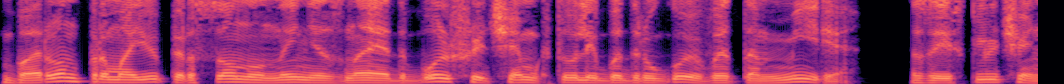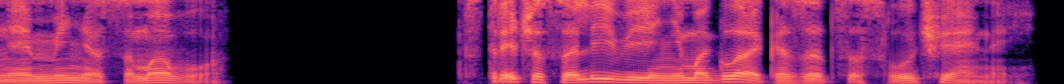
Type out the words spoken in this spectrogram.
барон про мою персону ныне знает больше, чем кто-либо другой в этом мире, за исключением меня самого. Встреча с Оливией не могла оказаться случайной,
